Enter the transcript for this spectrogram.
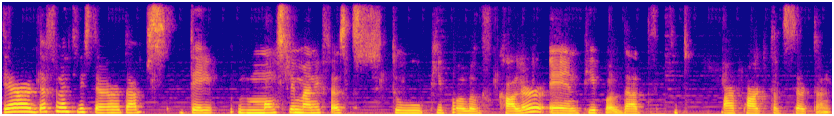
There are definitely stereotypes. They mostly manifest to people of color and people that are part of certain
